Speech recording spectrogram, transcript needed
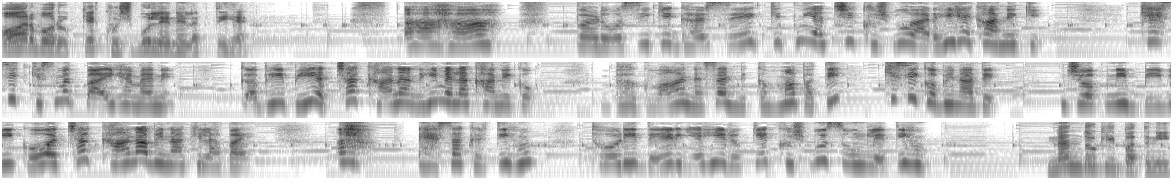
और वो रुक के खुशबू लेने लगती है। आहा, पड़ोसी के घर से कितनी अच्छी खुशबू आ रही है खाने की। कैसी किस्मत पाई है मैंने। कभी भी अच्छा खाना नहीं मिला खाने को। भगवान ऐसा निकम्मा पति किसी को भी ना दे, जो अपनी बीवी को अच्छा खाना भी ना खिला पाए। ऐसा करती हूँ, थोड़ी देर यही रुक के खुशबू सूंघ लेती हूँ। नंदू की पत्नी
